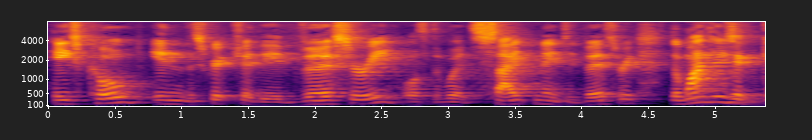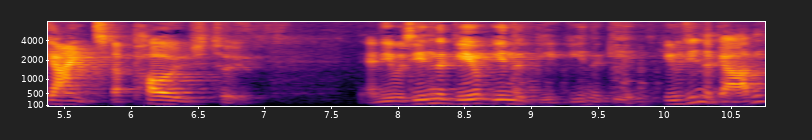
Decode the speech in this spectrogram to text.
He's called in the scripture the adversary, or the word Satan means adversary, the one who's against, opposed to. And he was in the in the in the he was in the garden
